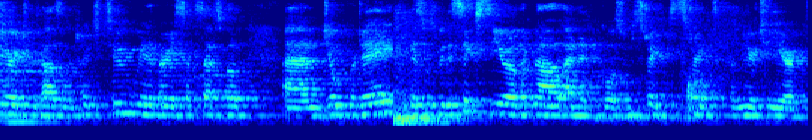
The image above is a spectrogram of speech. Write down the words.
year, 2022, we had a very successful um, jumper day. This will be the sixth year of it now and it goes from strength to strength from year to year.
